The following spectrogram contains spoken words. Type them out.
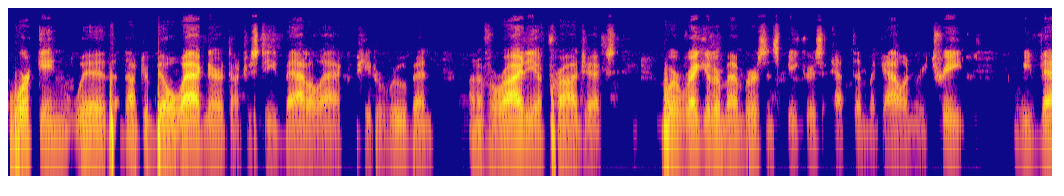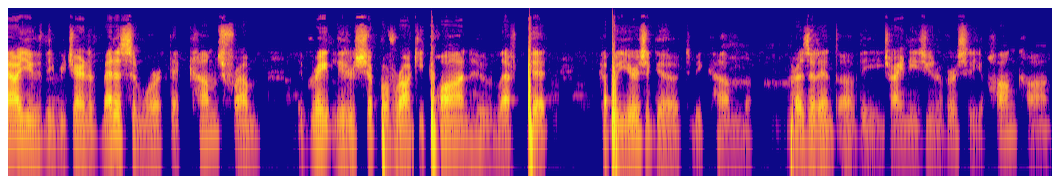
working with Dr. Bill Wagner, Dr. Steve Badylak, Peter Rubin on a variety of projects. We're regular members and speakers at the McGowan Retreat. We value the regenerative medicine work that comes from the great leadership of Rocky Tuan, who left Pitt a couple years ago to become president of the Chinese University of Hong Kong.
